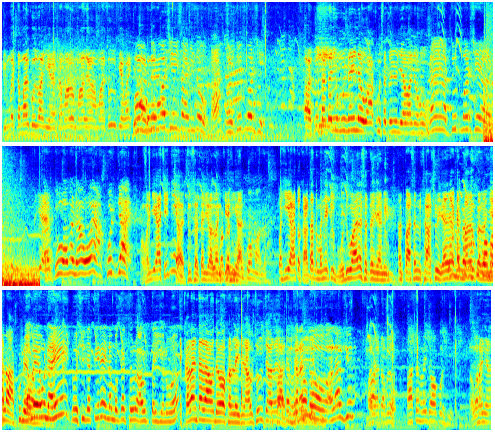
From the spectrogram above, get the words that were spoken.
કિંમત તમારે બોલવાની તમારો માલ હે શું કહેવાય? અડધું મળશે સાડી તો? અડધું જ મળશે આટલું સતર્યું હું નહીં લઉં આખું સતર્યું લેવાનું હું. ના અડધું જ મળશે અડધું. અડધું અમે ના હોય આખું જ જાય. પવનજી આ છે જ ને અડધું હાલવાનું કે પછી આ તો ખાતા તો મને એટલું ભોડું આવે સતરિયાનું અને પાછળનું સાસુ હિરા રાખે મારે આખું અમે એવું નહીં ડોસી જતી રહી એટલે મગજ થોડું આઉટ થઈ ગયેલું હે. તે લાવો દવાખાને લઈ જાય આવું થોડું ચાલે. લઈ તો હલાવશું ને? મારે તો બોલો પાટણ લઈ જવા પડશે. હવે હા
